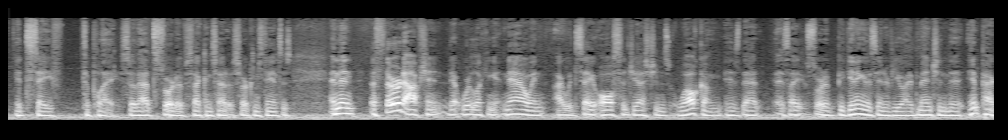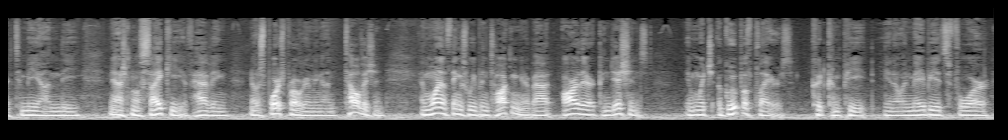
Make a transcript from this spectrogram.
it's safe to play. So that's sort of second set of circumstances. And then the third option that we're looking at now, and I would say all suggestions welcome, is that as I sort of beginning of this interview, I've mentioned the impact to me on the national psyche of having no sports programming on television. And one of the things we've been talking about are there conditions in which a group of players could compete, you know, and maybe it's for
